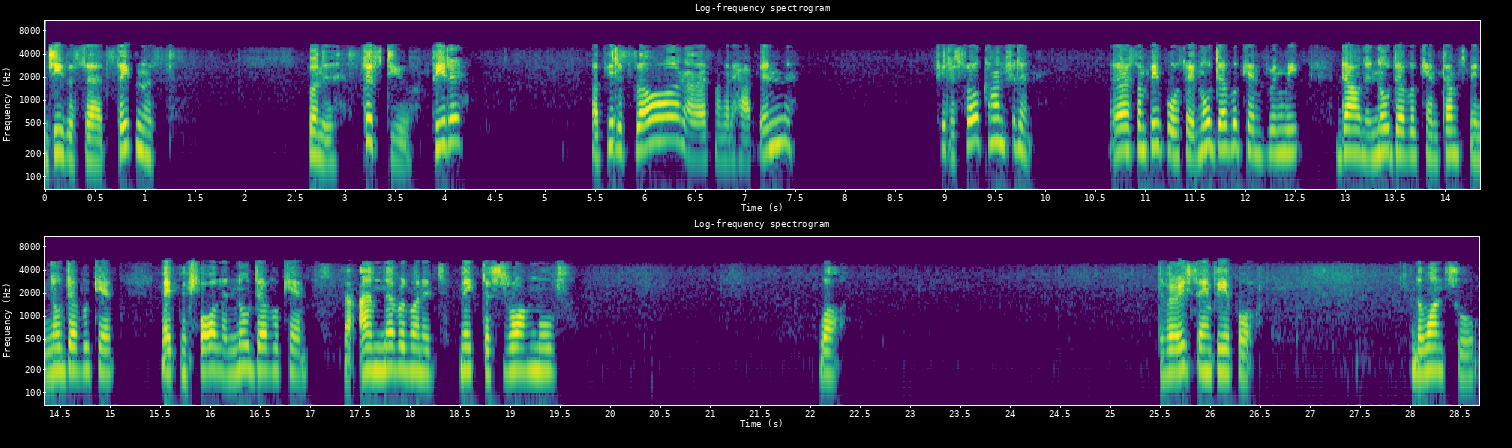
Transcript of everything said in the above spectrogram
Jesus said, Satan is going to sift you. Peter? Uh, Peter Oh, no, that's not going to happen. Peter's so confident. There are some people who say, No devil can bring me down, and no devil can tempt me, no devil can make me fall, and no devil can. I'm never going to make this wrong move. Well, the very same people, the ones who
